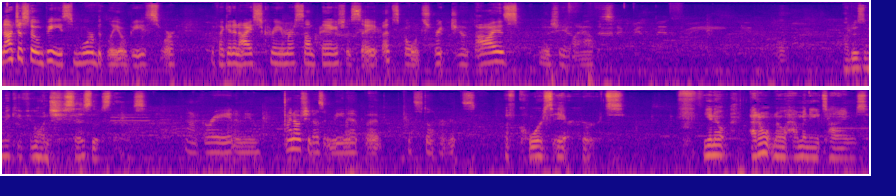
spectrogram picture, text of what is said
Not just obese, morbidly obese. Or if I get an ice cream or something, she'll say, that's going straight to your thighs. And she laughs. How does it make you feel when she says those things? Not great. I mean, I know she doesn't mean it, but it still hurts. Of course it hurts. You know, I don't know how many times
